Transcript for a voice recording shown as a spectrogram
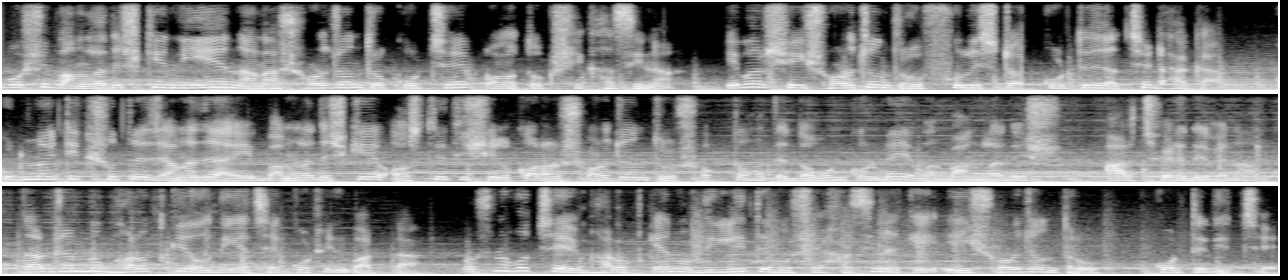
বসে বাংলাদেশকে নিয়ে নানা ষড়যন্ত্র করছে পলাতক শেখ হাসিনা। এবার সেই ষড়যন্ত্র ফুল স্টপ করতে যাচ্ছে ঢাকা। কূটনৈতিক সূত্রে জানা যায়, বাংলাদেশকে অস্থিতিশীল করার ষড়যন্ত্র শক্ত হাতে দমন করবে এবার বাংলাদেশ। আর ছেড়ে দেবে না। তার জন্য ভারতকেও দিয়েছে কঠিন বার্তা। প্রশ্ন হচ্ছে, ভারত কেন দিল্লিতে বসে হাসিনাকে এই ষড়যন্ত্র করতে দিচ্ছে?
